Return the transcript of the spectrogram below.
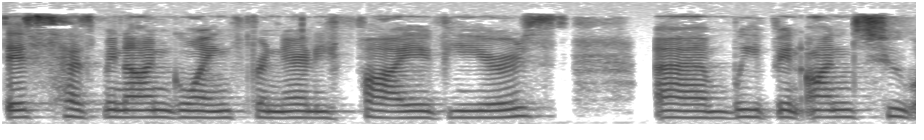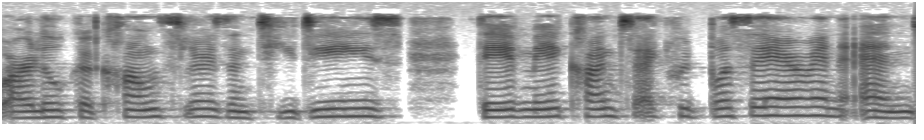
This has been ongoing for nearly five years. Um, we've been on to our local councillors and TDs. They've made contact with Bus Éireann and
